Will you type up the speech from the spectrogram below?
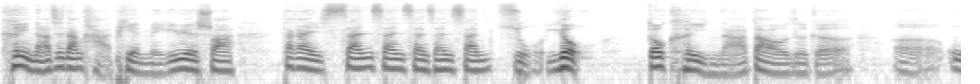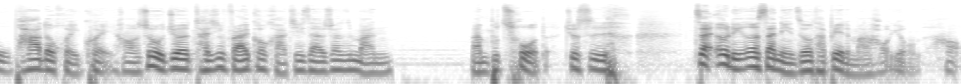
可以拿这张卡片，每个月刷大概三三三三三左右，都可以拿到这个呃五趴的回馈。好，所以我觉得台新 Flyco 卡其实还算是蛮蛮不错的，就是 在二零二三年之后，它变得蛮好用的。好，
